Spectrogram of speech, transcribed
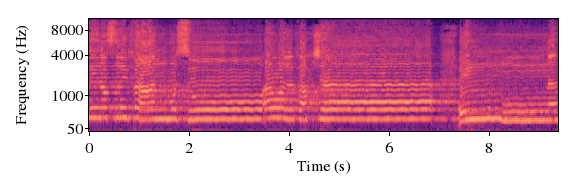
لنصرف عنه السوء. والفحشاء إنه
